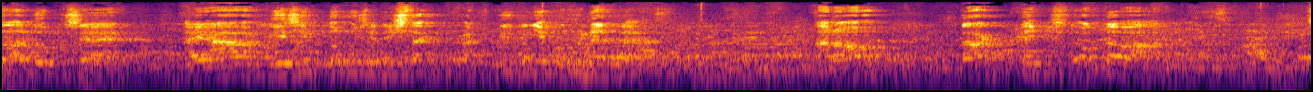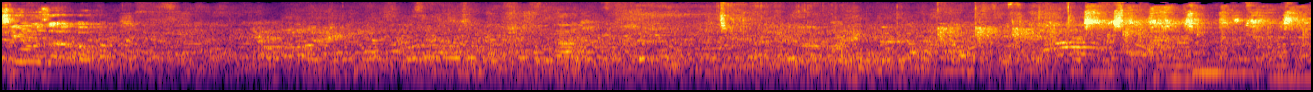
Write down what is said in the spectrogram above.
docela dobře a já věřím tomu, že když tak aktivně uhnete. Ano? Tak, teď oktava. Příjemnou zábavu. There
